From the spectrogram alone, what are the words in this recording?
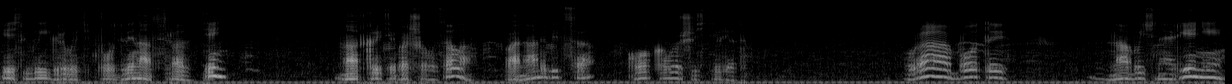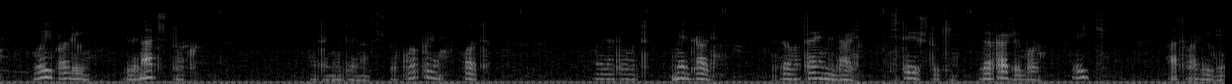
Если выигрывать по 12 раз в день, на открытие большого зала понадобится около 6 лет. Ура, боты на обычной арене выпали 12 штук. Они 12 штук выпали. Вот. Вот это вот медаль. Золотая медаль. 4 штуки. За каждый бой. Видите? Отвалили.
